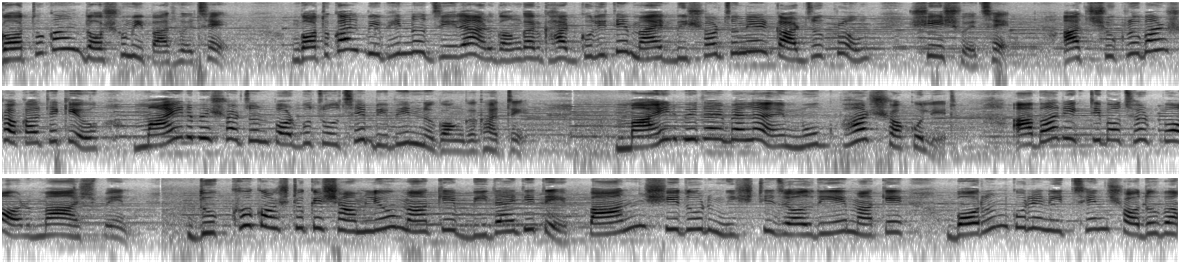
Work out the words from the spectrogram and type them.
গতকাল দশমী পার হয়েছে। গতকাল বিভিন্ন জেলার গঙ্গার ঘাটগুলিতে মায়ের বিসর্জনের কার্যক্রম শেষ হয়েছে। আজ শুক্রবার সকাল থেকেও মায়ের বিসর্জন পর্ব চলছে বিভিন্ন গঙ্গা ঘাটে। মায়ের বিদায় বেলায় মুখ ভার সকলের। আবার একটি বছর পর মা আসবেন। দুঃখ কষ্টকে সামলেও মাকে বিদায় দিতে পান সিঁদুর, মিষ্টি জল দিয়ে মাকে বরণ করে নিচ্ছেন সধবা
